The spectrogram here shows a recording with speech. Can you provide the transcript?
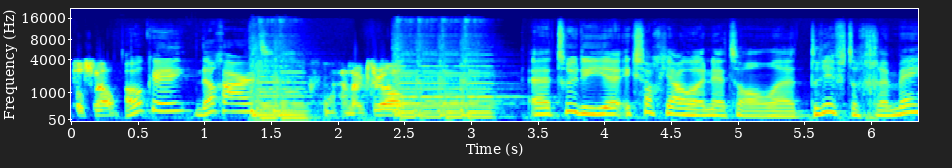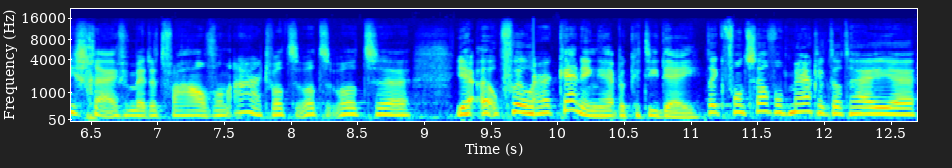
tot snel. Oké, okay, dag Aart. Dankjewel. Uh, Trudy, uh, ik zag jou uh, net al driftig meeschrijven met het verhaal van Aard. Wat, wat, wat, ja, ook veel herkenning heb ik het idee. Ik vond het zelf opmerkelijk dat hij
